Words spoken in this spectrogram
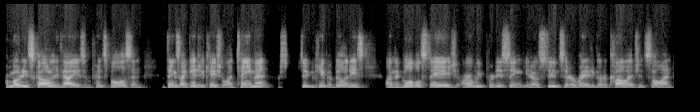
promoting scholarly values and principles, and things like educational attainment, student capabilities on the global stage. Are we producing, you know, students that are ready to go to college and so on?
